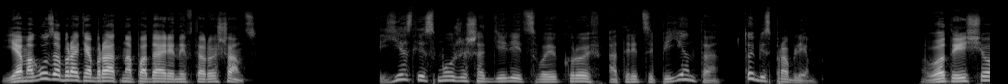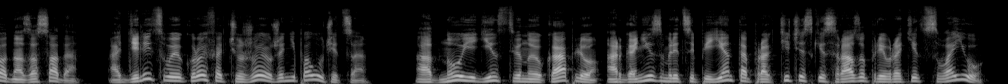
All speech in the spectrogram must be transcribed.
Я могу забрать обратно подаренный второй шанс. Если сможешь отделить свою кровь от реципиента, то без проблем. Вот и еще одна засада. Отделить свою кровь от чужой уже не получится. Одну единственную каплю организм реципиента практически сразу превратит в свою.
